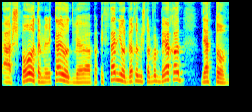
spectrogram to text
ההשפעות האמריקאיות והפקיסטניות ואיך הן משתלבות ביחד, זה היה טוב.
